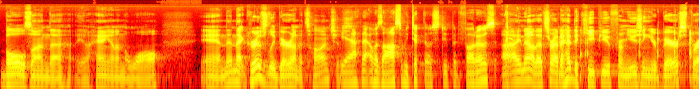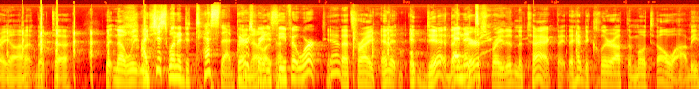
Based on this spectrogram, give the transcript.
bowls on the, you know, hanging on the wall. And then that grizzly bear on its haunches. Yeah, that was awesome. We took those stupid photos. I know, that's right. I had to keep you from using your bear spray on it, but uh, but no, we, we, I just wanted to test that bear spray to see if it worked. Yeah, that's right, and it it did. That bear spray didn't attack. They they had to clear out the motel lobby.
